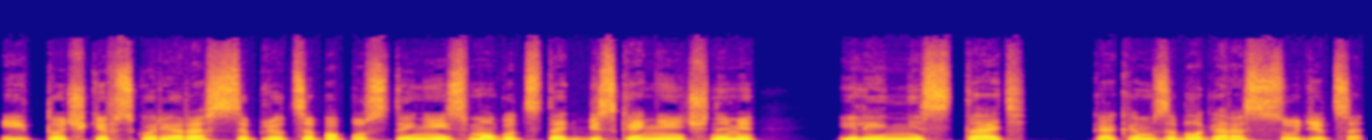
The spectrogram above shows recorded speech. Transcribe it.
и точки вскоре рассыплются по пустыне и смогут стать бесконечными или не стать, как им заблагорассудится.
